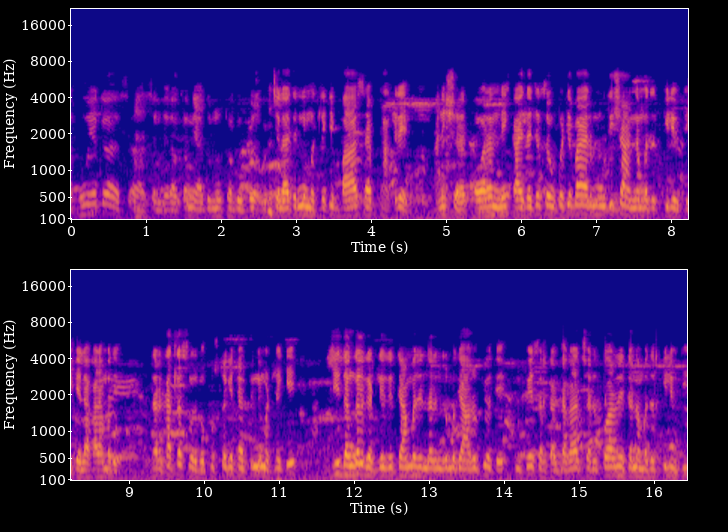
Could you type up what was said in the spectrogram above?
भाऊ एक संजय राऊतांनी अजून मोठा घोषवाद केला आहे. त्यांनी म्हटलं की बाळासाहेब ठाकरे आणि शरद पवारांनी कायद्याच्या चौकटी बाहेर मोदी शहांना मदत केली होती गेल्या काळामध्ये. नरकातला स्वर्ग पुस्तके त्यात त्यांनी म्हटलं की जी दंगल घडली होती त्यामध्ये नरेंद्र मोदी आरोपी होते युपीए सरकारच्या काळात शरद पवारांनी त्यांना मदत केली होती.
